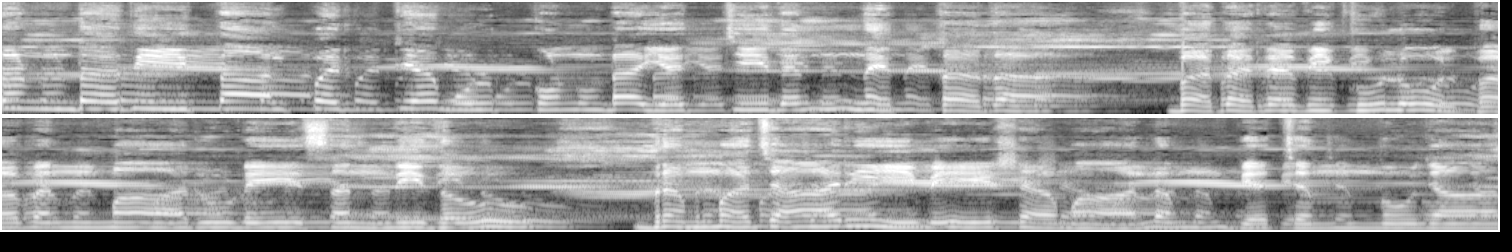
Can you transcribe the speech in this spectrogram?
കണ്ടതീ താൽപര്യമുൾക്കൊണ്ടയച്ചിതെന്നെത്തത ബദരവികുലോത്ഭവന്മാരുടെ സന്നിധൗ. ബ്രഹ്മചാരി വേഷമാലംബ്യ ചെന്നു ഞാൻ.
